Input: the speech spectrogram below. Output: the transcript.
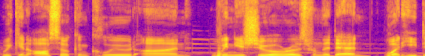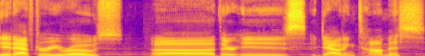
we can also conclude on when Yeshua rose from the dead, what he did after he rose. Uh, there is Doubting Thomas,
